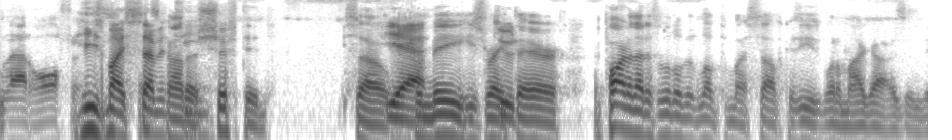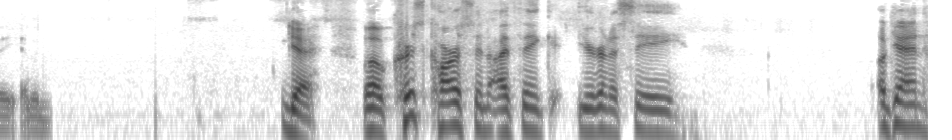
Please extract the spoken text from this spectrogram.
That offense, He's my has kind of shifted. So Yeah. for me, he's right Dude. there. And part of that is a little bit love to myself because he's one of my guys in the. In the Yeah. Well, Chris Carson, I think you're going to see again,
